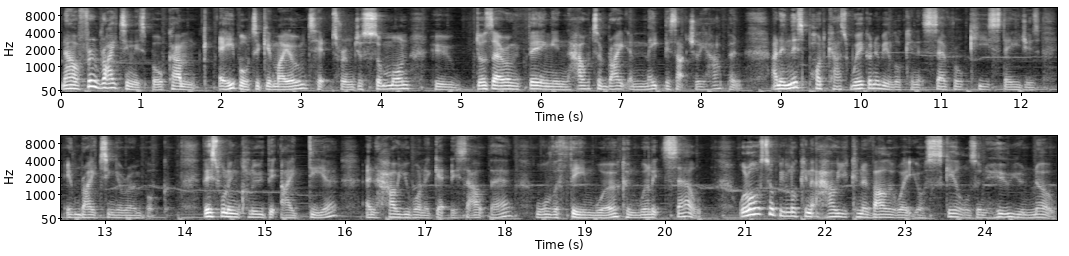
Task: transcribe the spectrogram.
Now, through writing this book, I'm able to give my own tips from just someone who does their own thing in how to write and make this actually happen. And in this podcast, we're going to be looking at several key stages in writing your own book. This will include the idea and how you want to get this out there. Will the theme work and will it sell? We'll also be looking at how you can evaluate your skills and who you know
